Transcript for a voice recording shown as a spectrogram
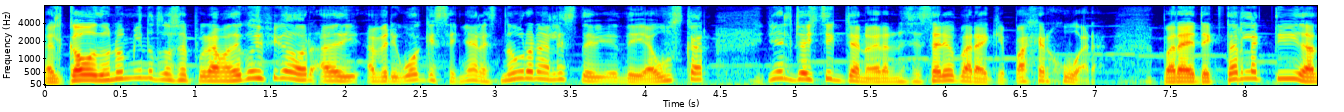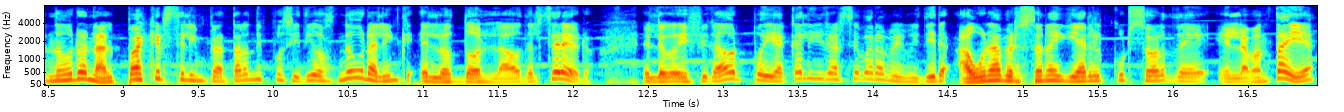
Al cabo de unos minutos, el programa decodificador ave- averiguó qué señales neuronales debía buscar y el joystick ya no era necesario para que Pager jugara. Para detectar la actividad neuronal, Pager se le implantaron dispositivos Neuralink en los dos lados del cerebro. El decodificador podía calibrarse para permitir a una persona guiar el cursor de, en la pantalla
